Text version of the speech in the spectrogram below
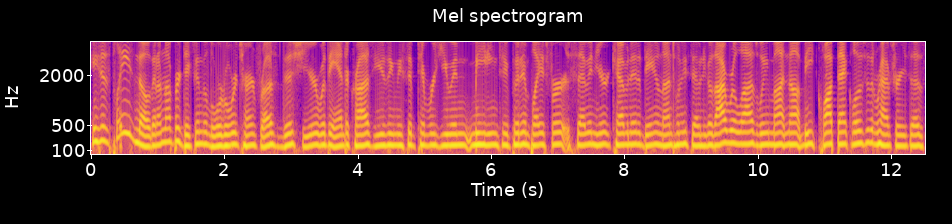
He says, Please know that I'm not predicting the Lord will return for us this year with the Antichrist using the September UN meeting to put in place for seven year covenant of Daniel 927. He goes, I realize we might not be quite that close to the rapture. He says,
